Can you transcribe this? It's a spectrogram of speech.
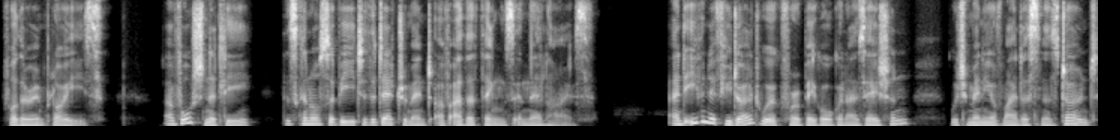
for their employees. Unfortunately, this can also be to the detriment of other things in their lives. And even if you don't work for a big organization, which many of my listeners don't,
